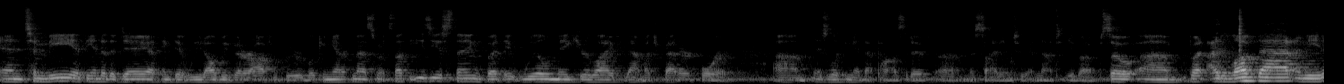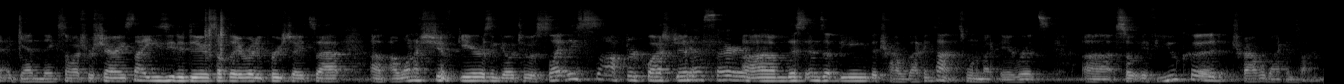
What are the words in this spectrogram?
And to me, at the end of the day, I think that we'd all be better off if we were looking at it from that. So it's not the easiest thing, but it will make your life that much better for it um, is looking at that positive um, side into it, not to give up. So, um, but I love that. I mean, again, thanks so much for sharing. It's not easy to do, so hopefully everybody appreciates that. Um, I want to shift gears and go to a slightly softer question. Yes, sir. Um, this ends up being the travel back in time. It's one of my favorites. Uh, so, if you could travel back in time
